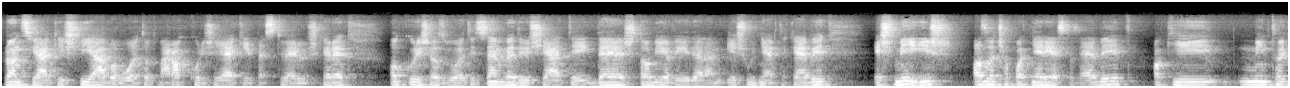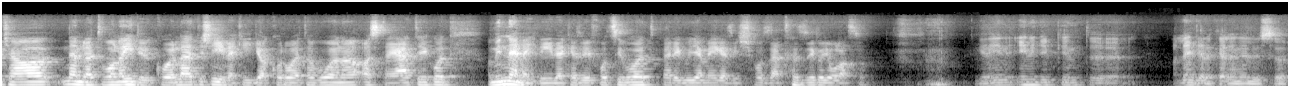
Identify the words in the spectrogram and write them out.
franciák is hiába volt ott már akkor is egy elképesztő erős keret, akkor is az volt egy szenvedős játék, de stabil védelem, és úgy nyertek EB-t, és mégis az a csapat nyeri ezt az EB-t, aki mintha nem lett volna időkorlát, és évekig gyakorolta volna azt a játékot, ami nem egy védekező foci volt, pedig ugye még ez is hozzátezzük, hogy olaszok. Igen, én, én egyébként a lengyelek ellen először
